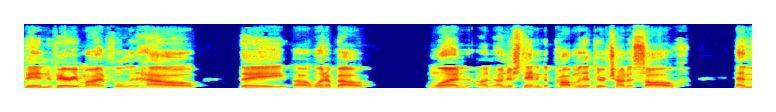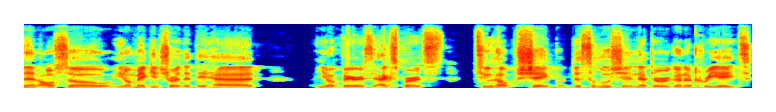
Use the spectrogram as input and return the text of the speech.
been very mindful in how they uh, went about one on understanding the problem that they're trying to solve, and then also you know making sure that they had you know various experts to help shape the solution that they were going to create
